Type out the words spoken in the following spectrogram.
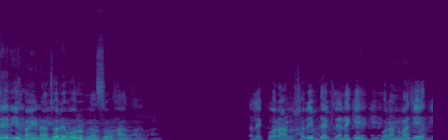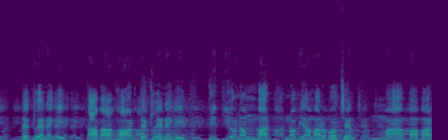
দেরি হয় না। জোরে বলুন না, সুবহানাল্লাহ। তাহলে কোরআন শরীফ দেখলে নাকি? কোরআন মাজিদ দেখলে নাকি? কাবা ঘর দেখলে নাকি? তৃতীয় নাম্বার, নবী আমার বলছেন, মা বাবার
